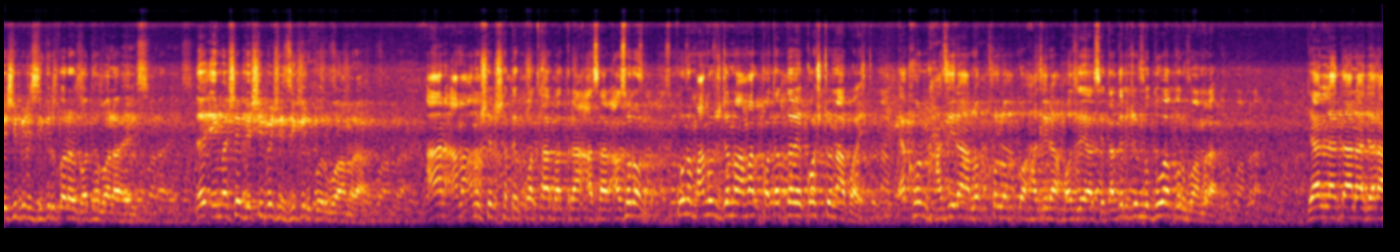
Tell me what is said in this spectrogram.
বেশি বেশি জিকির করার কথা বলা হয়েছে। এই মাসে বেশি বেশি জিকির করব আমরা। আর আমার মানুষের সাথে কথাবার্তা আচার আচরণ কোনো মানুষ যেন আমার কথার দ্বারা কষ্ট না পায়। এখন হাজিরা, লক্ষ লক্ষ হাজিরা হজে আছে, তাদের জন্য দোয়া করব আমরা। যে আল্লাহ তালা যারা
